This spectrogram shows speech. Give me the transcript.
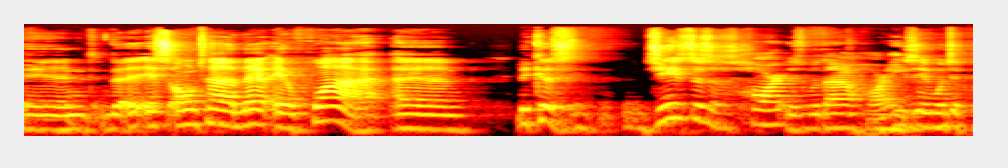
and it's on time now. And why? Um, because Jesus' heart is with our heart. He's in one too.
